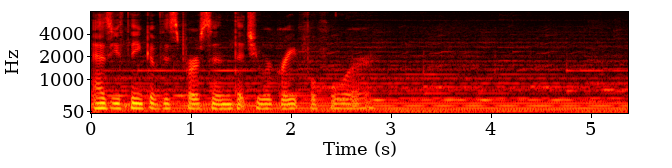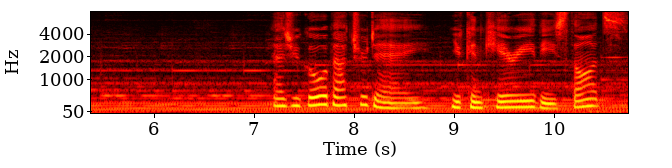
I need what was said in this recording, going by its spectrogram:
as you think of this person that you are grateful for. As you go about your day, you can carry these thoughts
